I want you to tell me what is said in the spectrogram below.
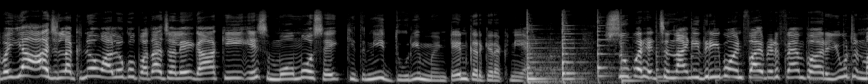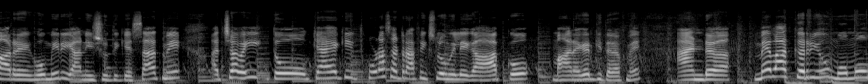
तो भैया, आज लखनऊ वालों को पता चलेगा कि इस मोमो से कितनी दूरी मेंटेन करके रखनी है। सुपर हिट्स 93.5 रेड एफएम पर यू टर्न मार रहे हो मेरी यानी श्रुति के साथ में। अच्छा भाई तो क्या है कि थोड़ा सा ट्रैफ़िक स्लो मिलेगा आपको महानगर की तरफ़ में? एंड uh, मैं बात कर रही हूँ मोमो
